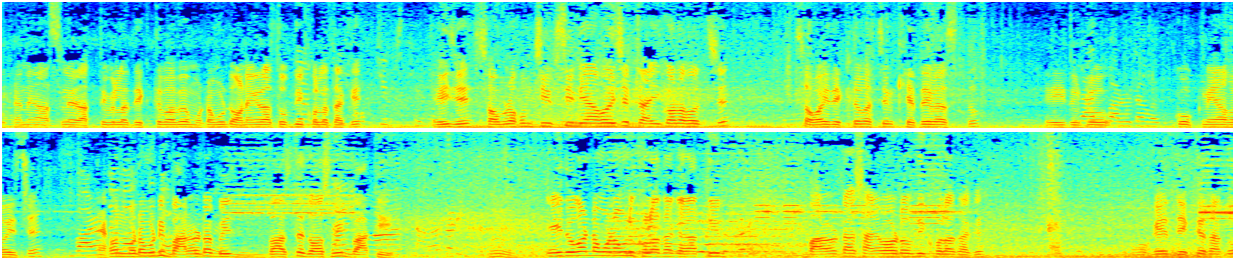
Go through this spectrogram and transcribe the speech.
এখানে আসলে রাত্রিবেলা দেখতে পাবে মোটামুটি অনেক রাত অবধি খোলা থাকে। এই যে সব রকম চিপসই নেওয়া হয়েছে ট্রাই করা হচ্ছে। সবাই দেখতে পাচ্ছেন খেতে ব্যস্ত। এই দুটো। কোক নেওয়া হয়েছে। এখন মোটামুটি বারোটা বাজতে দশ মিনিট বাকি। হুম। এই দোকানটা মোটামুটি খোলা থাকে রাত্রির বারোটা সাড়ে বারোটা অবধি খোলা থাকে। ওকে দেখতে থাকো।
